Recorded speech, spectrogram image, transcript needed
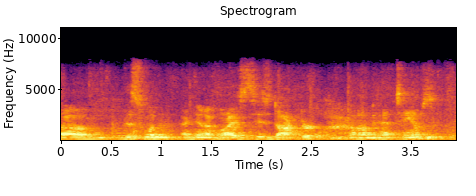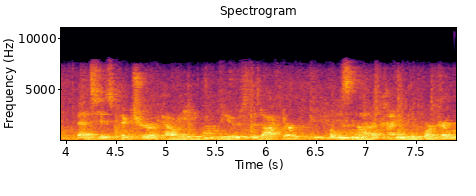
Um, this one identifies his doctor um, at Tamms. That's his picture of how he views the doctor. It's not a kindly portrait.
